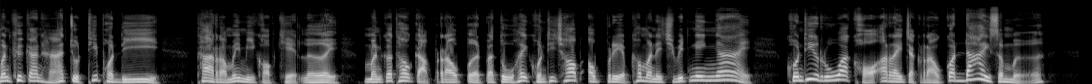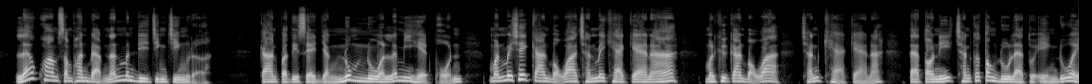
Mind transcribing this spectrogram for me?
มันคือการหาจุดที่พอดี ถ้าเราไม่มีขอบเขตเลย มันก็เท่ากับเราเปิดประตูให้คนที่ชอบเอาเปรียบเข้ามาในชีวิตง่ายๆ คนที่รู้ว่าขออะไรจากเราก็ได้เสมอ แล้วความสัมพันธ์แบบนั้นมันดีจริง ๆ เหรอ การปฏิเสธอย่างนุ่มนวลและมีเหตุผล มันไม่ใช่การบอกว่าฉันไม่แคร์แกนะ มันคือการบอกว่าฉันแคร์แกนะ แต่ตอนนี้ฉันก็ต้องดูแลตัวเองด้วย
